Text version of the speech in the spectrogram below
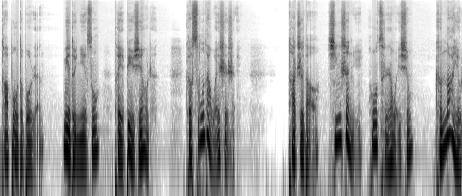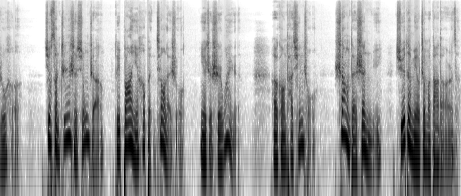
他不得不忍；面对聂苏，他也必须要忍。可苏大为是谁？他知道新圣女呼此人为兄，可那又如何？就算真是兄长，对巴颜和本教来说，也只是外人。何况他清楚，上代圣女。绝对没有这么大的儿子。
